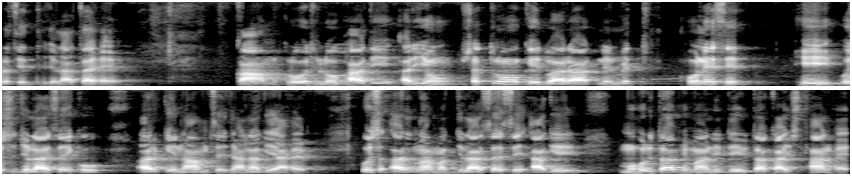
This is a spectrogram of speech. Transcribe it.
प्रसिद्ध जलाशय है। काम, क्रोध, लोभादि, अरियों, शत्रुओं के द्वारा निर्मित होने से ही उस जलाशय को अर के नाम से जाना गया है। उस अर नामक जलाशय से आगे मुहूर्ताभिमानी देवता का स्थान है।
